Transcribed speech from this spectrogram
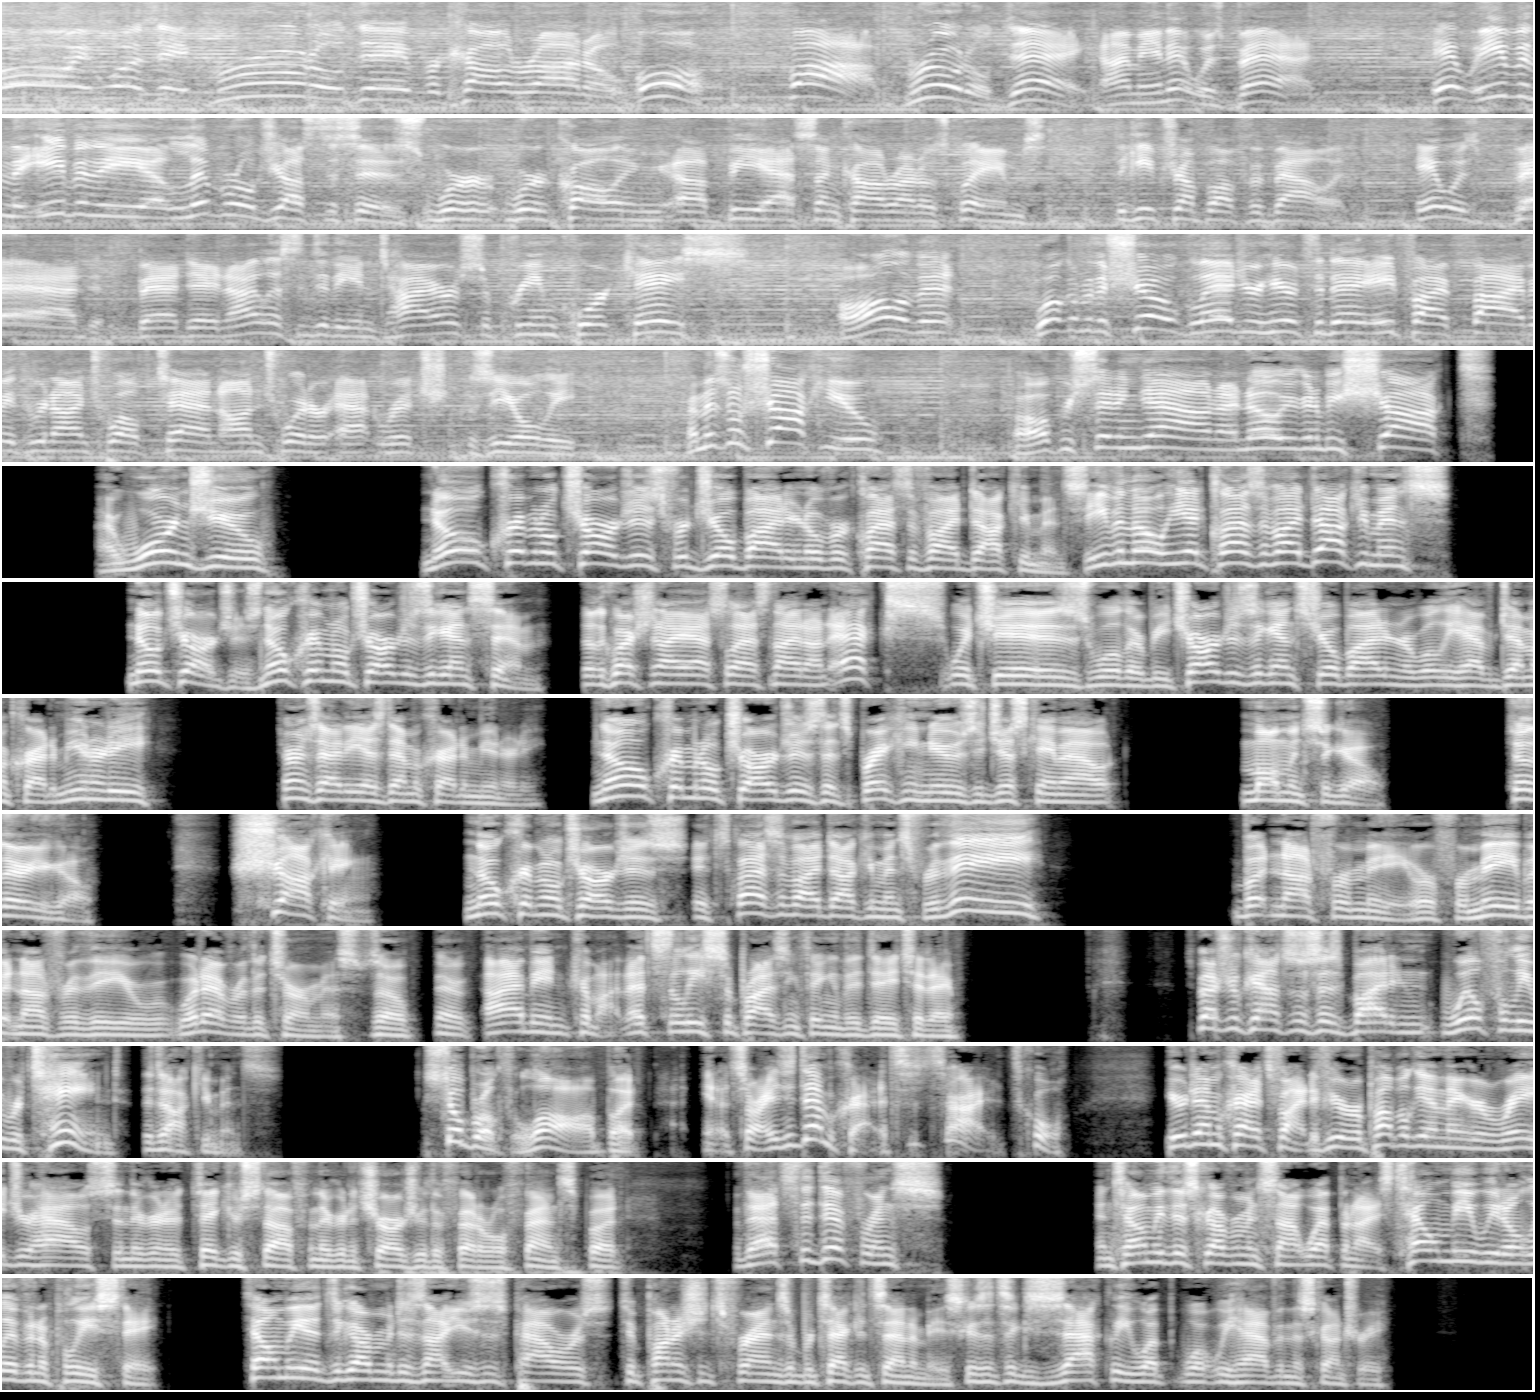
Oh, it was a brutal day for Colorado. Oh, fa, brutal day. I mean, it was bad. It, even the even the uh, liberal justices were were calling uh, BS on Colorado's claims to keep Trump off the ballot. It was bad, bad day. And I listened to the entire Supreme Court case, all of it. Welcome to the show. Glad you're here today. 855 839 1210 on Twitter at Rich Zeoli. And this will shock you. I hope you're sitting down. I know you're going to be shocked. I warned you. No criminal charges for Joe Biden over classified documents. Even though he had classified documents, no charges, no criminal charges against him. So the question I asked last night on X, which is will there be charges against Joe Biden or will he have Democrat immunity? Turns out he has Democrat immunity. No criminal charges. That's breaking news. It just came out moments ago. So there you go. Shocking. No criminal charges. It's classified documents for thee, but not for me, or for me, but not for thee, or whatever the term is. So, I mean, come on. That's the least surprising thing of the day today. Special counsel says Biden willfully retained the documents. Still broke the law, but you know, sorry, he's a Democrat. It's, it's all right. It's cool. You're a Democrat, it's fine. If you're a Republican, they're going to raid your house and they're going to take your stuff and they're going to charge you the federal offense. But that's the difference. And tell me this government's not weaponized. Tell me we don't live in a police state. Tell me that the government does not use its powers to punish its friends and protect its enemies, because it's exactly what, what we have in this country.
